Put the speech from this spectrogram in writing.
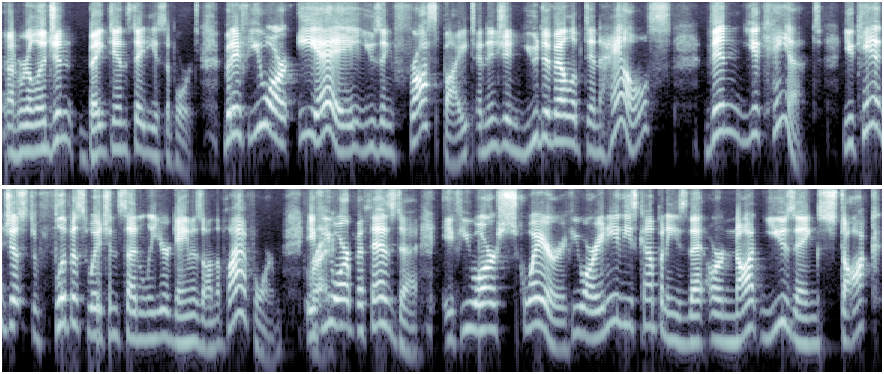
Unreal Engine baked in Stadia support. But if you are EA using Frostbite, an engine you developed in house, then you can't. You can't just flip a switch and suddenly your game is on the platform. If right. you are Bethesda, if you are Square, if you are any of these companies that are not using stock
